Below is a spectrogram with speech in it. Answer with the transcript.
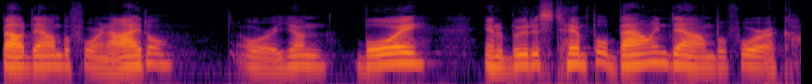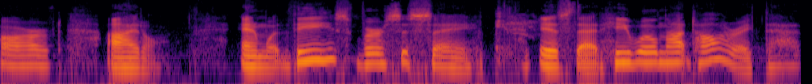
bow down before an idol or a young boy in a Buddhist temple bowing down before a carved idol. And what these verses say is that He will not tolerate that,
